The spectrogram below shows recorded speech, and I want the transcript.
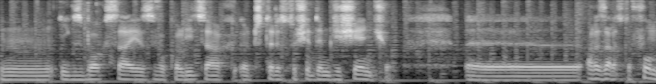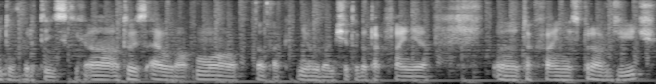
mm, Xboxa jest w okolicach 470. ale zaraz to funtów brytyjskich, a, a tu jest euro. No, to tak, nie uda mi się tego tak fajnie, tak fajnie sprawdzić.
